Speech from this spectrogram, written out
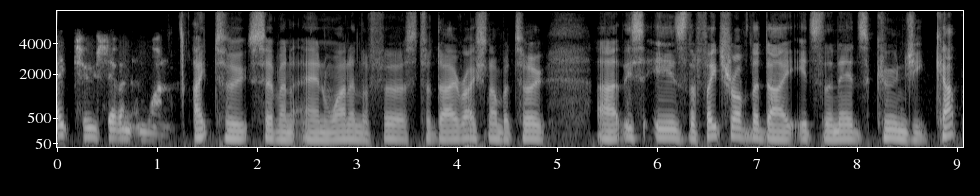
Eight, two, seven, and one. Eight, two, seven, and one in the first today. Race number two. Uh, this is the feature of the day. It's the Ned's Coongy Cup.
